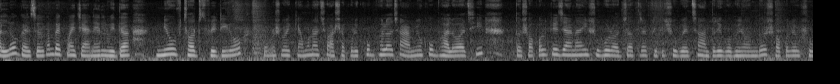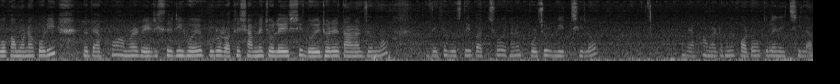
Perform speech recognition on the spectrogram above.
Hello guys welcome back my channel with a new shorts video তোমরা সবাই কেমন আছো? আশা করি খুব ভালো আছো, আমিও খুব ভালো আছি। তো সকলকে জানাই শুভ রথযাত্রার প্রীতি, শুভেচ্ছা, আন্তরিক অভিনন্দন। সকলের শুভকামনা করি। তো দেখো, আমরা রেডি সেডি হয়ে পুরো রথের সামনে চলে এসেছি দই ধরে টানার জন্য। দেখে বুঝতেই পারছ, এখানে প্রচুর ভিড় ছিল। দেখো, আমরা একটুখানি ফটো তুলে নিচ্ছিলাম।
